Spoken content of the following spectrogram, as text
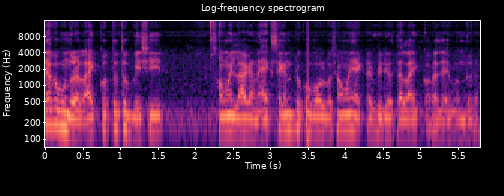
দেখো বন্ধুরা লাইক করতে তো বেশি সময় লাগে না। এক সেকেন্ডটুকু বলব, সময় একটা ভিডিওতে লাইক করা যায় বন্ধুরা।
